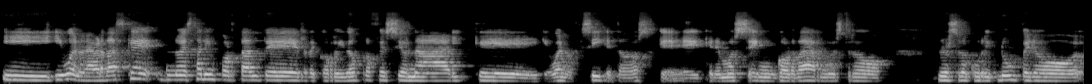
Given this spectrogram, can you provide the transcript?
Y, bueno, la verdad es que no es tan importante el recorrido profesional que, bueno, que sí, que todos que queremos engordar nuestro, nuestro currículum, pero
